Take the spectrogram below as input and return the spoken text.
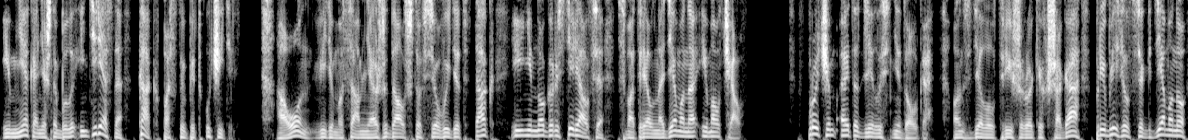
и мне, конечно, было интересно, как поступит учитель. А он, видимо, сам не ожидал, что все выйдет так, и немного растерялся, смотрел на демона и молчал. Впрочем, это длилось недолго. Он сделал три широких шага, приблизился к демону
